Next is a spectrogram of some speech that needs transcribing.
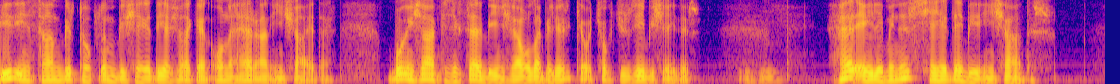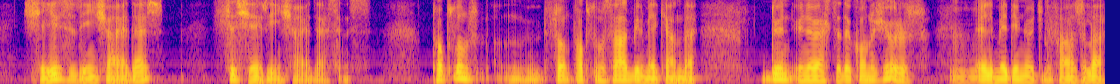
Bir insan, bir toplum bir şehirde yaşarken onu her an inşa eder. Bu inşa fiziksel bir inşa olabilir ki o çok cüzi bir şeydir. Her eyleminiz şehirde bir inşadır. Şehir sizi inşa eder, siz şehri inşa edersiniz. Toplum toplumsal bir mekanda dün üniversitede konuşuyoruz. Hı hı. El Medinetül Fazıl'a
